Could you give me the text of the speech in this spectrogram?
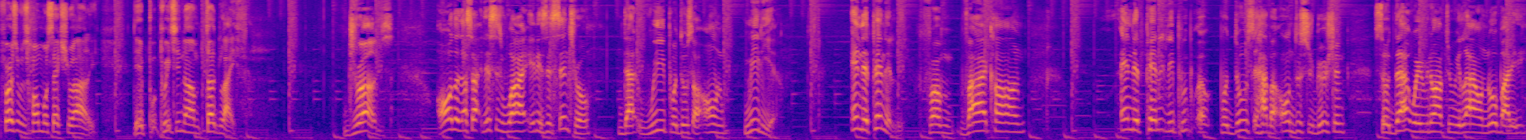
First, it was homosexuality. They're preaching um thug life, drugs, all of that. This is why it is essential that we produce our own media independently from Viacom independently uh, produce, have our own distribution, so that way we don't have to rely on nobody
